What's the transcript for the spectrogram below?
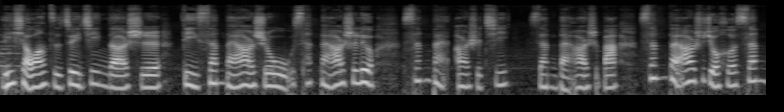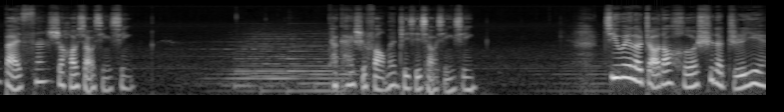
离小王子最近的是第三百二十五、三百二十六、三百二十七、三百二十八、三百二十九和三百三十号小行星。他开始访问这些小行星，既为了找到合适的职业，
